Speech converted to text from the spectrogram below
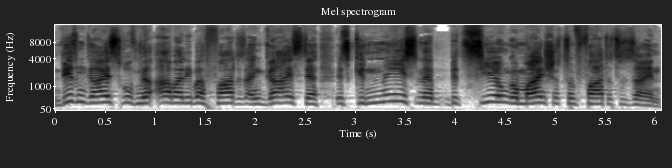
In diesem Geist rufen wir aber, lieber Vater, ist ein Geist, der es genießt, in der Beziehung, Gemeinschaft zum Vater zu sein.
